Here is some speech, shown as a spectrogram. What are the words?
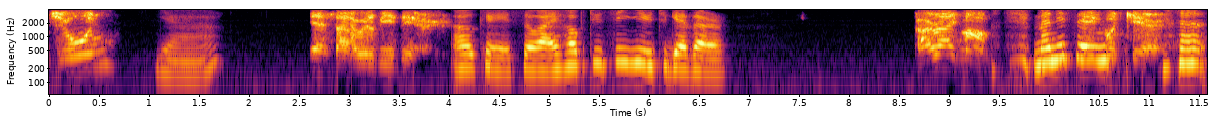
June, yeah. yes, I will be there. Okay, so I hope to see you together. All right, mom. Many things. Take good care.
